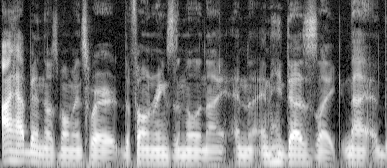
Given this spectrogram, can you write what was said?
I have been in those moments where the phone rings in the middle of the night, and and he does like not.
